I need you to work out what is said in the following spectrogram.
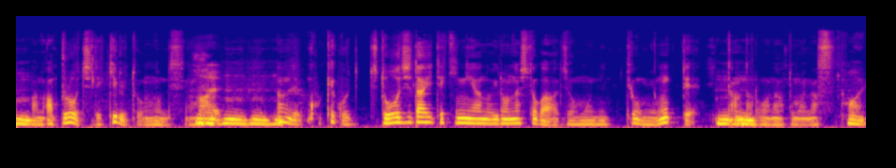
うんあのアプローチできると思うんですよね。はいうんうんうんなのでこう結構同時代的にあのいろんな人が縄文に興味を持っていったんだろうなと思います。はい、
